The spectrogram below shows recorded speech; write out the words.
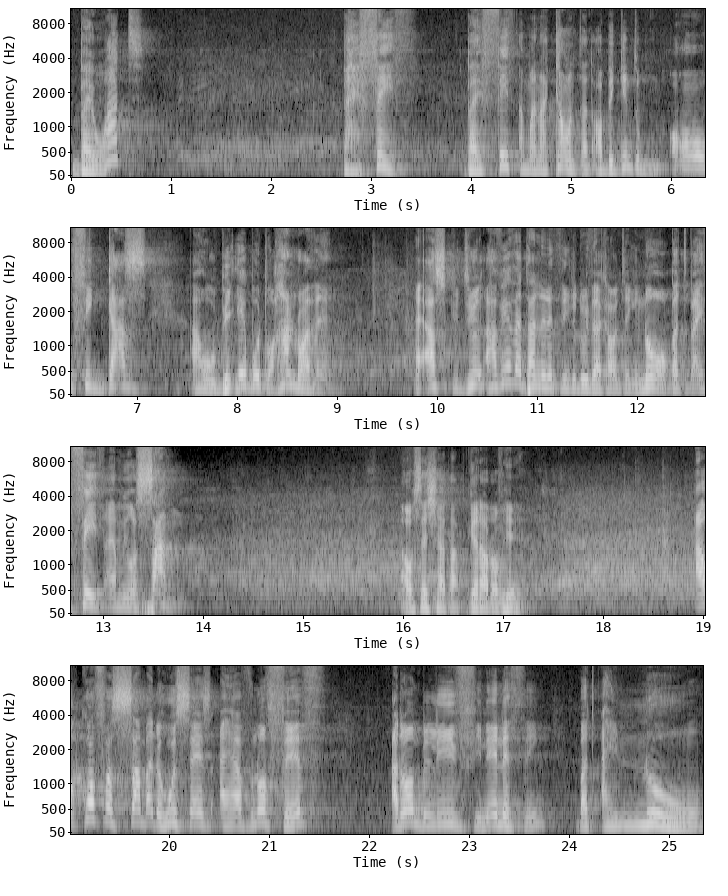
By what? By faith. By faith, I'm an accountant. I'll begin to, all figures, I will be able to handle them. I ask you, do you, have you ever done anything to do with accounting? No, but by faith, I'm your son. I'll say, shut up, get out of here. I'll call for somebody who says, I have no faith, I don't believe in anything, but I know,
